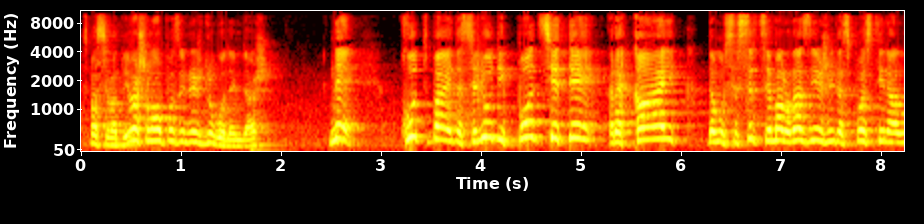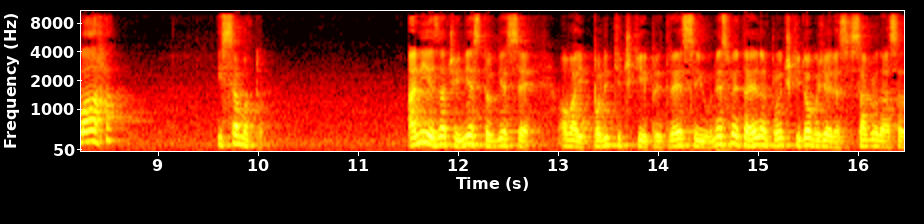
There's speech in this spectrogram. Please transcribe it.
spase vatra. Imaš Allahu poslanik nešto drugo da im daš? Ne. Hutba je da se ljudi podsjete rekajk, da mu se srce malo raznježi, da sposti na Allaha. I samo to. A nije znači mjesto gdje se ovaj politički pretresaju. Ne smeta jedan politički događaj da se sagleda sa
